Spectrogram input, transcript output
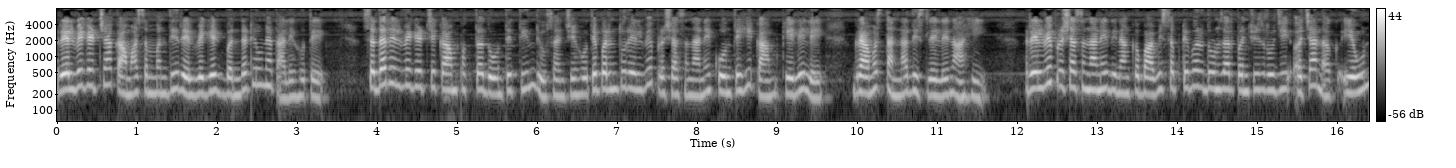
रेल्वे गेटच्या कामासंबंधी रेल्वे गेट बंद ठेवण्यात आले होते. सदर रेल्वे गेटचे काम फक्त दोन ते तीन दिवसांचे होते परंतु रेल्वे प्रशासनाने कोणतेही काम केलेले ग्रामस्थांना दिसलेले नाही. रेल्वे प्रशासनाने दिनांक बावीस सप्टेंबर दोन हजार पंचवीस रोजी अचानक येऊन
